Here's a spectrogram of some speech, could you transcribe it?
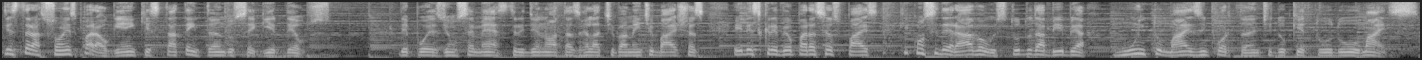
distrações para alguém que está tentando seguir Deus. Depois de um semestre de notas relativamente baixas, ele escreveu para seus pais que considerava o estudo da Bíblia muito mais importante do que tudo o mais.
